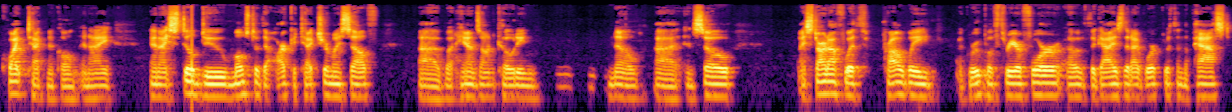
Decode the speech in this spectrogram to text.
quite technical and i and i still do most of the architecture myself uh, but hands-on coding no uh, and so i start off with probably a group of three or four of the guys that i've worked with in the past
